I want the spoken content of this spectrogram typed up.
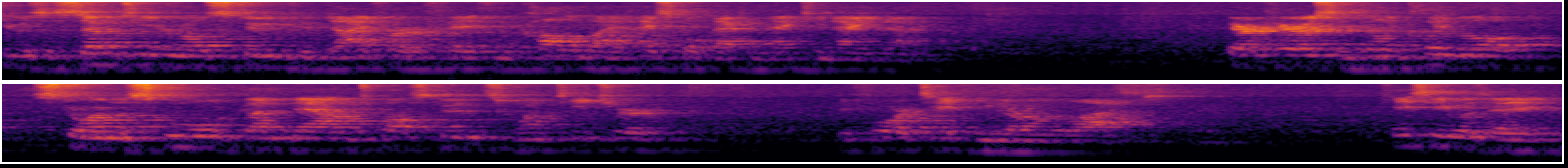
She was a 17-year-old student who died for her faith in Columbine High School back in 1999. Eric Harris and Dylan Klingel stormed the school, gunned down 12 students, one teacher, before taking their own lives. Casey was a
